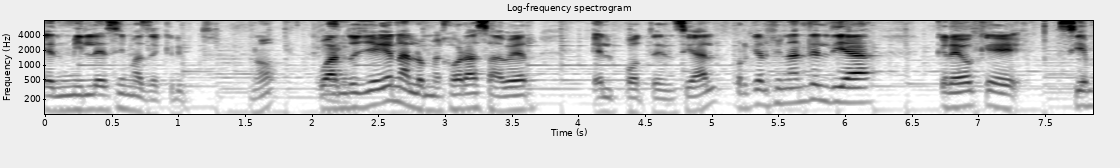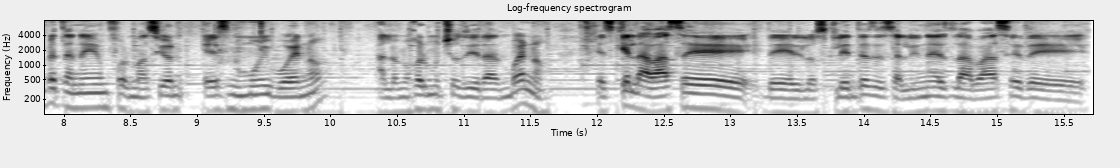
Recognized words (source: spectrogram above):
en milésimas de cripto, ¿no? Cuando lleguen a lo mejor a saber el potencial, porque al final del día creo que siempre tener información es muy bueno. A lo mejor muchos dirán, bueno, es que la base de los clientes de Salina es la base de,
